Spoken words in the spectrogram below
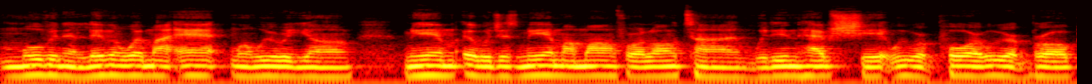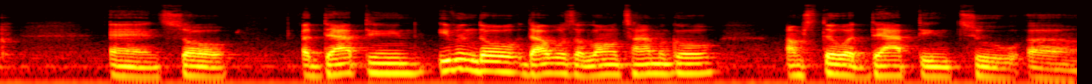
moving and living with my aunt when we were young. Me and it was just me and my mom for a long time. We didn't have shit. We were poor. We were broke, and so adapting. Even though that was a long time ago, I'm still adapting to uh,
